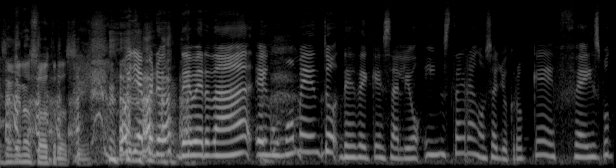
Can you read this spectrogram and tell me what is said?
ese es de nosotros, sí. Oye, pero de verdad, en un momento, desde que salió Instagram, o sea, yo creo que Facebook,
